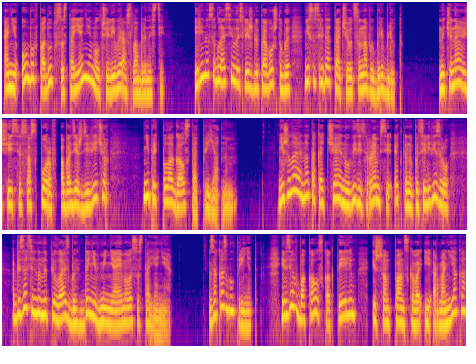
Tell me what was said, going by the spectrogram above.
они оба впадут в состояние молчаливой расслабленности. Ирина согласилась лишь для того, чтобы не сосредотачиваться на выборе блюд. Начинающийся со споров об одежде вечер не предполагал стать приятным. Не желая она так отчаянно увидеть Рэмси Эктона по телевизору, обязательно напилась бы до невменяемого состояния. Заказ был принят, и, взяв бокал с коктейлем из шампанского и арманьяка,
